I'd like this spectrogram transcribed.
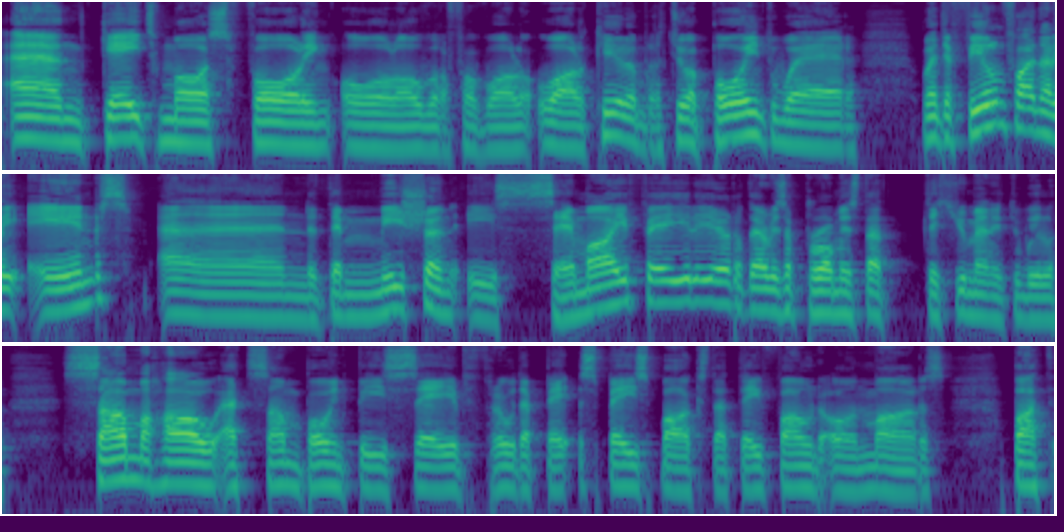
and Kate Moss falling all over for Val, Val Kilmer to a point where when the film finally ends and the mission is semi failure, there is a promise that the humanity will somehow at some point be saved through the space box that they found on Mars. But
